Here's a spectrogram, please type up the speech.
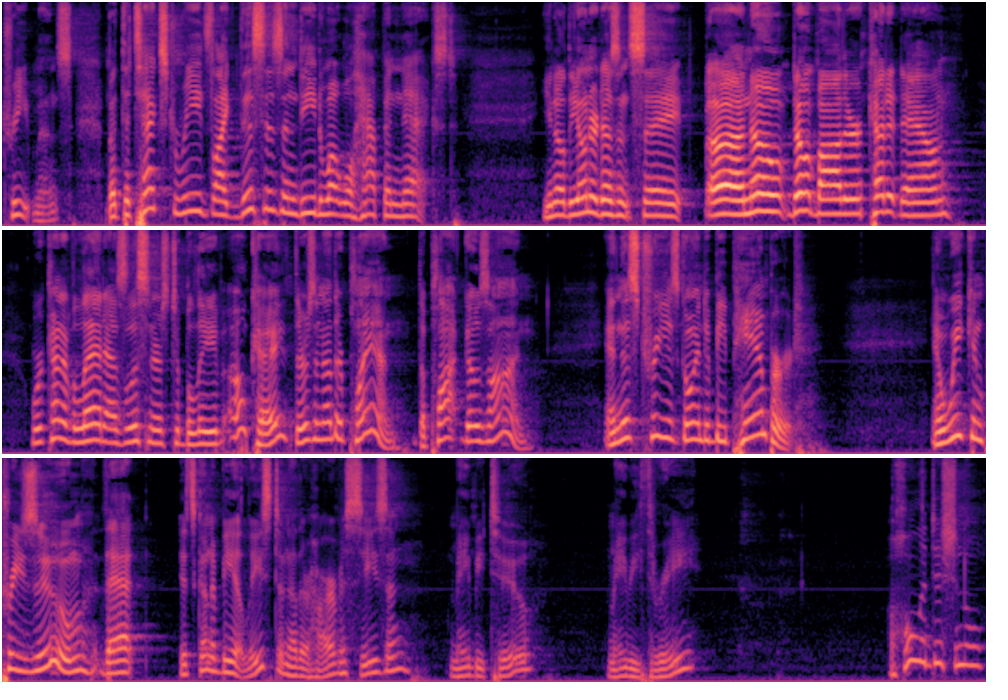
treatments, but the text reads like this is indeed what will happen next. You know, the owner doesn't say, uh, no, don't bother, cut it down. We're kind of led as listeners to believe, okay, there's another plan. The plot goes on. And this tree is going to be pampered. And we can presume that it's going to be at least another harvest season, maybe two, maybe three, a whole additional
